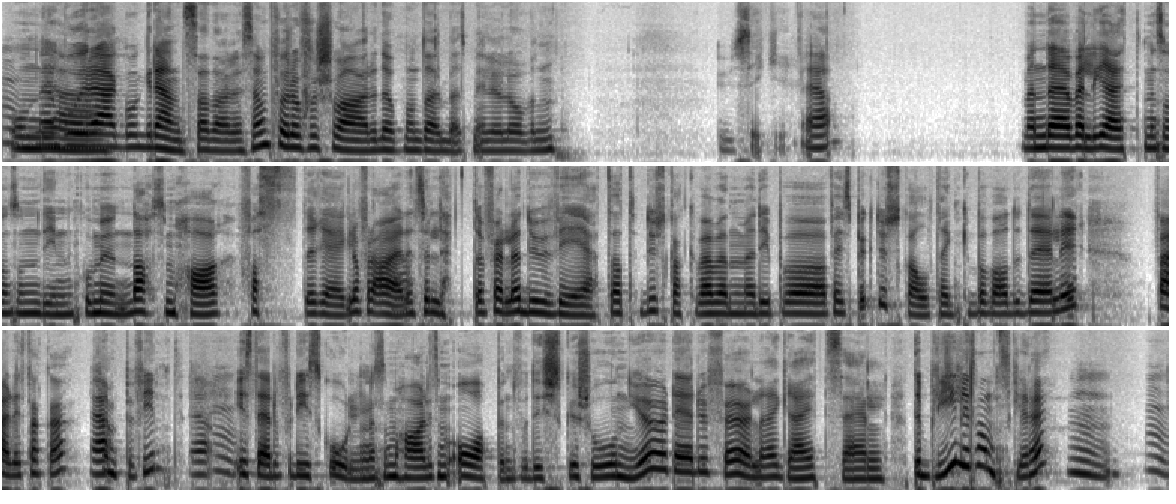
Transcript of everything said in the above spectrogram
De Men hvor er, går grensa da, liksom, for å forsvare det opp mot arbeidsmiljøloven? Usikker. Ja. Men det er veldig greit med sånn som din kommune, da, som har faste regler. For da er det så lett å følge. Du vet at du skal ikke være venn med de på Facebook. Du skal tenke på hva du deler. Ferdig snakka. Ja. Kjempefint. Ja. Mm. I stedet for de skolene som har liksom åpent for diskusjon. Gjør det du føler er greit selv. Det blir litt vanskeligere. Mm. Mm.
